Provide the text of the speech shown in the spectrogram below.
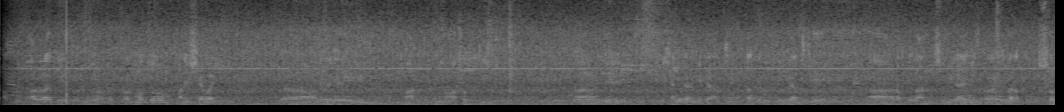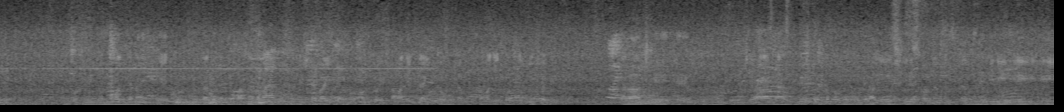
আমার খুব ভালো লাগে, ধর্ম মানে সেবাই। আমাদের এই মাতৃভূমি মহাশক্তি যে সেন্টার যেটা আছে, তাদের উদ্যোগে আজকে রক্তদান শিবির আয়োজন করা হয়েছে বা রক্ত উৎসবে। প্রথমেই ধন্যবাদ জানাই ধর্মীয় কাজের পাশাপাশি ধর্মীয় সেবাই গ্রহণ করে সামাজিক দায়িত্ব এবং সামাজিক কর্তব্য হিসেবে তারা আজকে উদ্বোধন করেছে। আর আমি বেশ কয়েকটা আগে ছিলাম ওখানে যিনি এই এই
